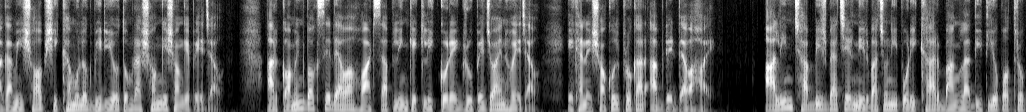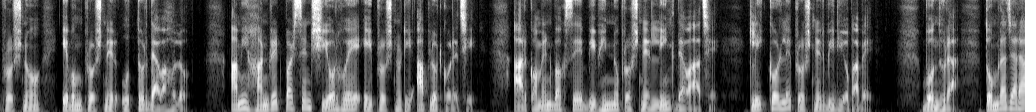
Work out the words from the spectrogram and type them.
আগামী সব শিক্ষামূলক ভিডিও তোমরা সঙ্গে সঙ্গে পেয়ে যাও। আর কমেন্ট বক্সে দেওয়া হোয়াটসঅ্যাপ লিঙ্কে ক্লিক করে গ্রুপে জয়েন হয়ে যাও। এখানে সকল প্রকার আপডেট দেওয়া হয়। আলিম ২৬ ব্যাচের নির্বাচনী পরীক্ষার বাংলা দ্বিতীয় পত্র প্রশ্ন এবং প্রশ্নের উত্তর দেওয়া হল। আমি হান্ড্রেড পারসেন্ট শিওর হয়ে এই প্রশ্নটি আপলোড করেছি। আর কমেন্ট বক্সে বিভিন্ন প্রশ্নের লিঙ্ক দেওয়া আছে। ক্লিক করলে প্রশ্নের ভিডিও পাবে। বন্ধুরা, তোমরা যারা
